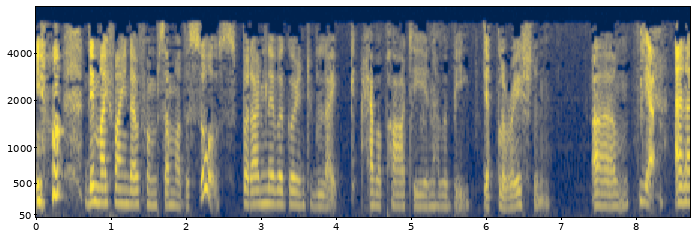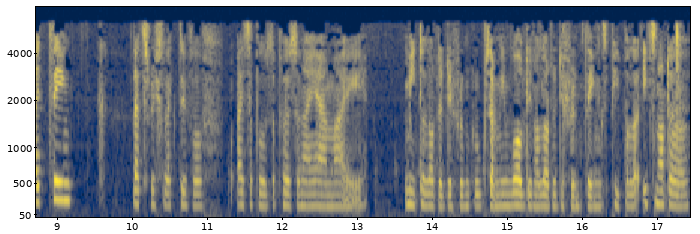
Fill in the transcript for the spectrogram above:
You know, they might find out from some other source, but I'm never going to like have a party and have a big declaration. Um, yeah. and I think that's reflective of, I suppose, the person I am. I meet a lot of different groups. I'm involved in a lot of different things. People, are, it's not a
